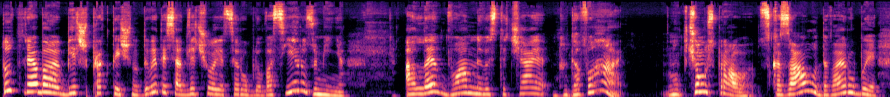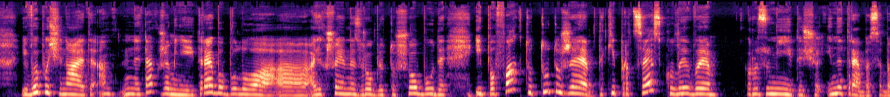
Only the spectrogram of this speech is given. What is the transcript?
Тут треба більш практично дивитися, для чого я це роблю. У вас є розуміння? Але вам не вистачає. Ну, давай. Ну, в чому справа? Сказало, давай роби. І ви починаєте, а не так вже мені і треба було, а, а якщо я не зроблю, то що буде? І по факту тут уже такий процес, коли ви розумієте, що і не треба себе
